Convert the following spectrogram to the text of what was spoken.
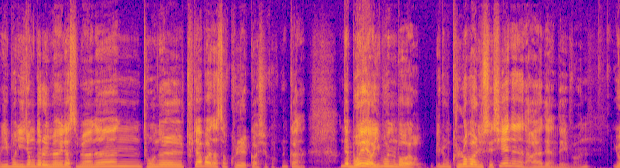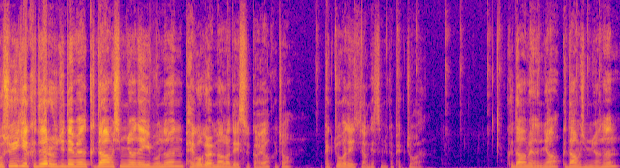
이분이 이 정도로 유명해졌으면은 돈을 투자받아서 굴릴 것이고. 그러니까 근데 뭐예요? 이분 뭐 이런 글로벌 뉴스에 CNN에 나와야 되는데 이분. 요 수익이 그대로 유지되면 그 다음 10년에 이분은 100억이 얼마가 돼 있을까요? 그죠? 100조가 돼 있지 않겠습니까? 100조가. 그 다음에는요. 그 다음 10년은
